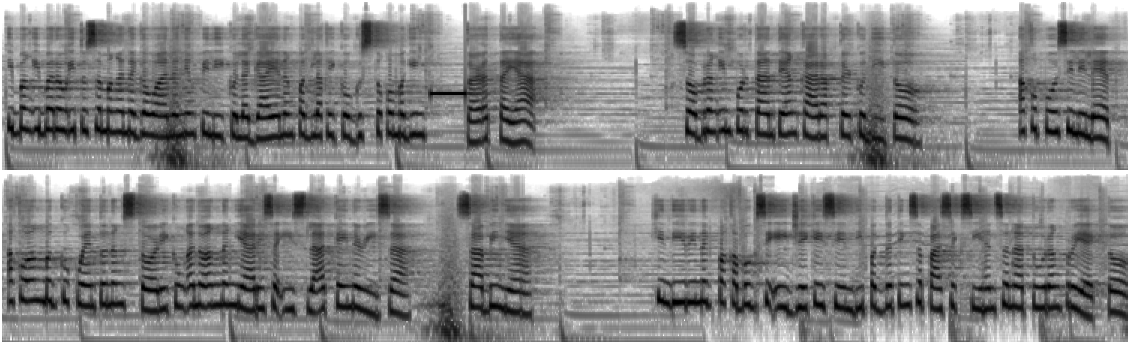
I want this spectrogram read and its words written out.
Ibang-iba raw ito sa mga nagawa na niyang pelikula gaya ng paglaki ko gusto ko maging star at taya. Sobrang importante ang karakter ko dito. Ako po si Lilet. Ako ang magkukwento ng story kung ano ang nangyari sa isla at kay Narisa. Sabi niya, hindi rin nagpakabog si AJ kay Cindy pagdating sa paseksihan sa naturang proyekto.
